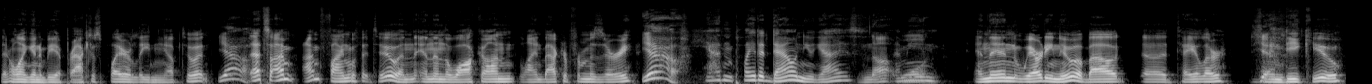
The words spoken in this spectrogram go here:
they're only going to be a practice player leading up to it. Yeah. That's I'm I'm fine with it too. And and then the walk on linebacker from Missouri, yeah. he hadn't played it down, you guys. Not I mean, one. and then we already knew about uh, Taylor Yeah. and DQ.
